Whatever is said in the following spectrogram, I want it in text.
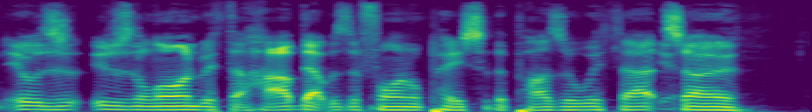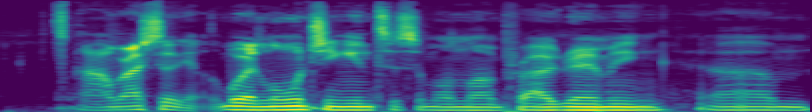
it was it was aligned with the hub. That was the final piece of the puzzle with that. Yeah. So uh, we're actually we're launching into some online programming. Um,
